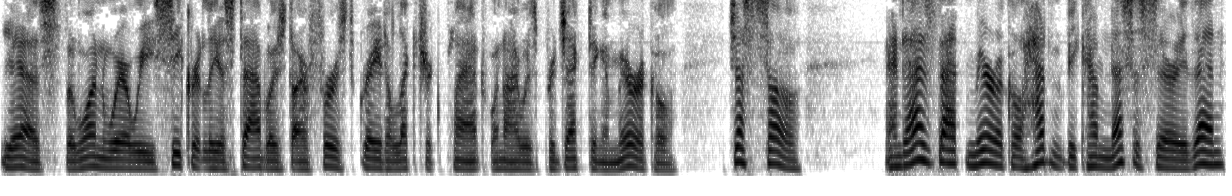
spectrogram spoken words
Yes, the one where we secretly established our first great electric plant when I was projecting a miracle. Just so. And as that miracle hadn't become necessary then,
